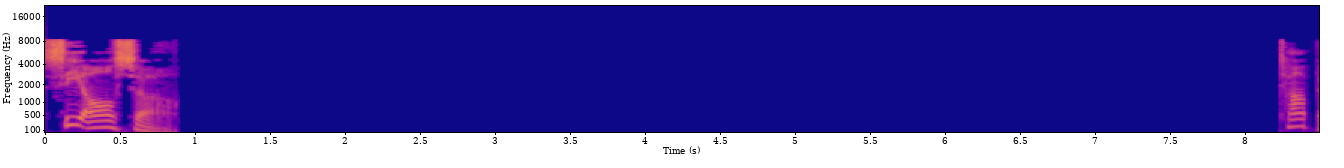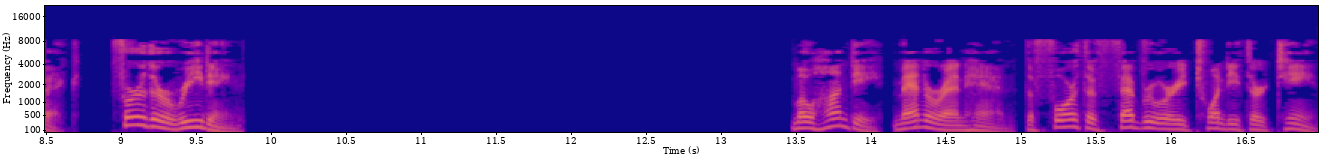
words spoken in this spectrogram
See also. Further reading Mohanty, Manoranjan the 4th of February 2013.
